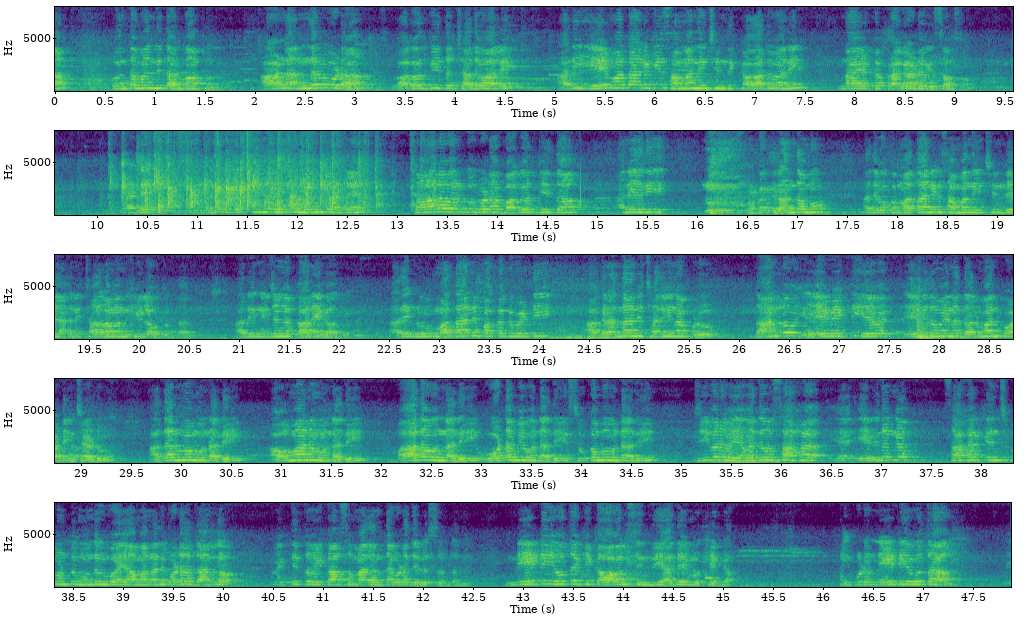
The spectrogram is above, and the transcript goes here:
కొంతమంది ధర్మాత్ములు. వాళ్ళందరూ కూడా భగవద్గీత చదవాలి అది ఏ మతానికి సంబంధించింది కాదు అని నా యొక్క ప్రగాఢ విశ్వాసం. అంటే ఇంకొక చిన్న విషయం ఏంటంటే చాలా వరకు కూడా భగవద్గీత అనేది ఒక గ్రంథము అది ఒక మతానికి సంబంధించిందే అని చాలామంది ఫీల్ అవుతుంటారు. అది నిజంగా కానే కాదు. అది నువ్వు మతాన్ని పక్కకు పెట్టి ఆ గ్రంథాన్ని చదివినప్పుడు దానిలో ఏ వ్యక్తి ఏ ఏ విధమైన ధర్మాన్ని పాటించాడు? అధర్మం ఉన్నది అవమానం ఉన్నది బాధ ఉన్నది ఓటమి ఉన్నది సుఖము ఉన్నది జీవన వ్యవధి సహా ఏ- విధంగా సహకరించుకుంటూ ముందుకు పోయామన్నది కూడా దానిలో వ్యక్తిత్వ వికాసం అదంతా కూడా తెలుస్తుంటుంది. నేటి యువతకి కావాల్సింది అదే ముఖ్యంగా. ఇప్పుడు నేటి యువత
